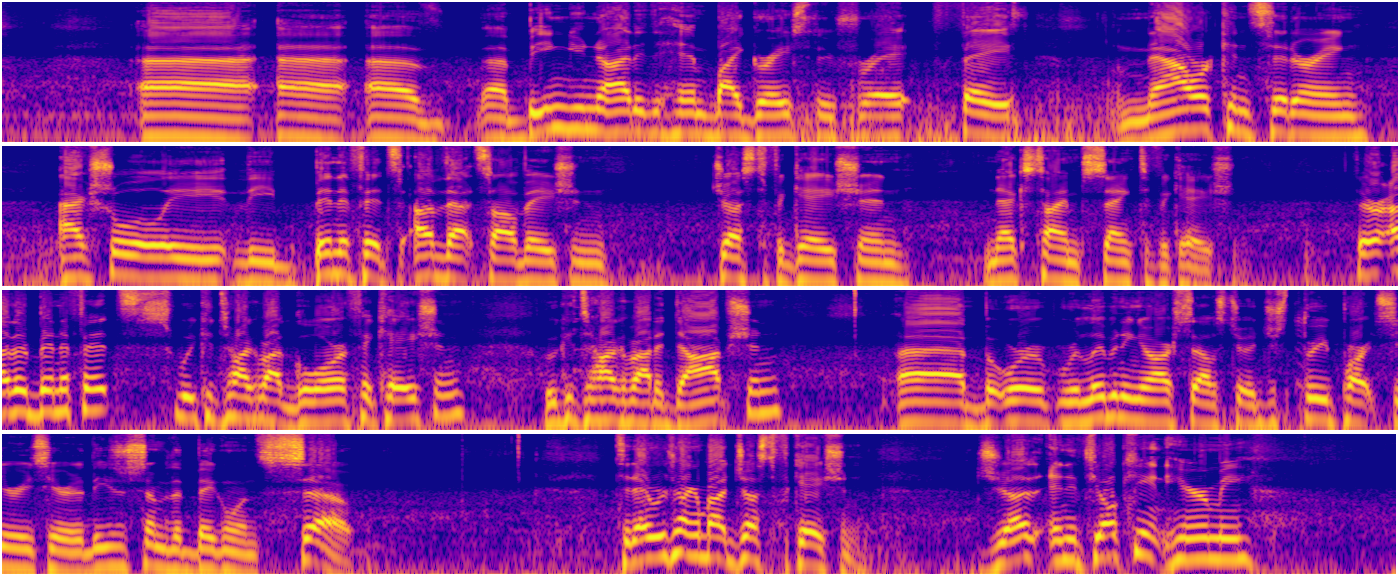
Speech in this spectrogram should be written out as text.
uh, uh, of uh, being united to Him by grace through fra- faith. Now we're considering actually the benefits of that salvation justification, next time sanctification. There are other benefits. We could talk about glorification, we could talk about adoption, uh, but we're, we're limiting ourselves to a just three part series here. These are some of the big ones. So, today we're talking about justification. Just, and if y'all can't hear me,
